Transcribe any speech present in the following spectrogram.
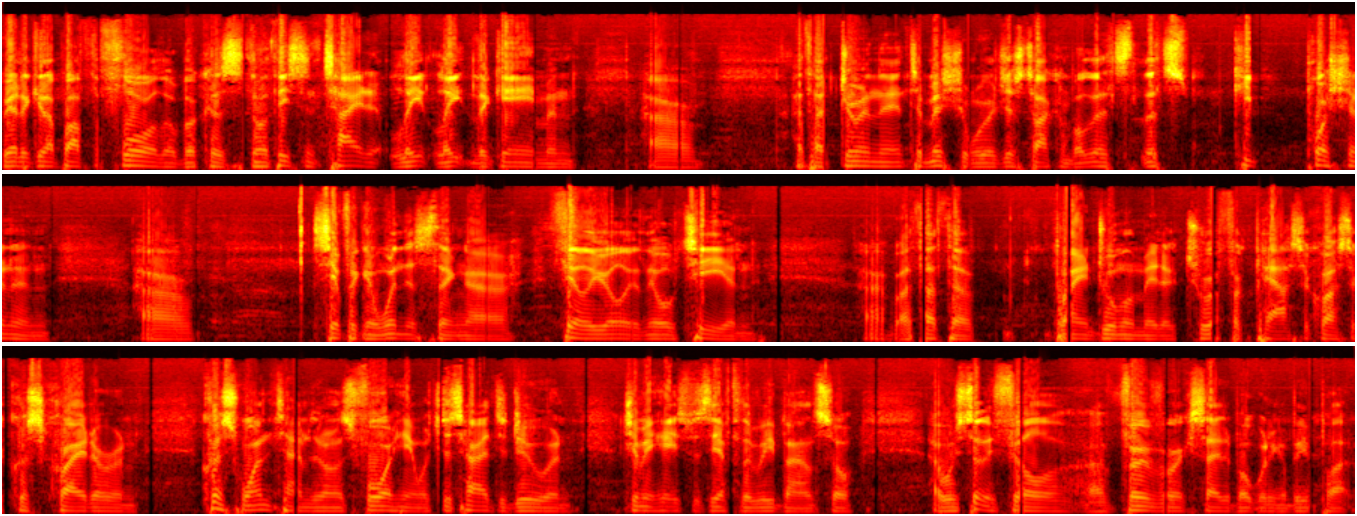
we had to get up off the floor a little bit because Northeastern tied it late, late in the game, and uh, I thought during the intermission we were just talking about let's let's keep pushing and uh, see if we can win this thing uh, fairly early in the OT. And uh, I thought that Brian Dumoulin made a terrific pass across to Chris Kreider, and Chris one timed it on his forehand, which is hard to do, and Jimmy Hayes was there for the rebound. So uh, we certainly feel uh, very, very excited about winning a Beanpot.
